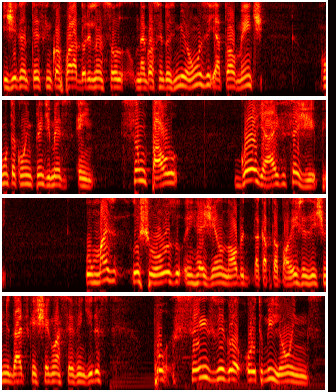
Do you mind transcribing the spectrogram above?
e gigantesca incorporadora e lançou o negócio em 2011 e atualmente conta com empreendimentos em São Paulo, Goiás e Sergipe. O mais luxuoso em região nobre da capital paulista, existem unidades que chegam a ser vendidas por 6,8 milhões.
